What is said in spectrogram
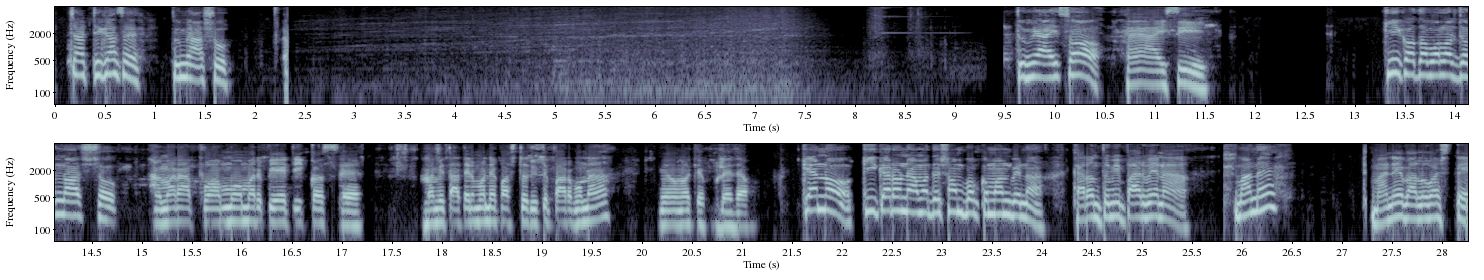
আচ্ছা ঠিক আছে তুমি আসো। তুমি আইছো? হ্যাঁ আইছি। কি কথা বলার জন্য আসছো? আমার আপু আম্মু আমার বিয়ে ঠিক করছে। আমি তাদের মনে কষ্ট দিতে পারব না। তুমি আমাকে ভুলে যাও। কেন? কি কারণে আমাদের সম্পর্ক মানবে না? কারণ তুমি পারবে না। মানে? মানে ভালোবাসতে।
